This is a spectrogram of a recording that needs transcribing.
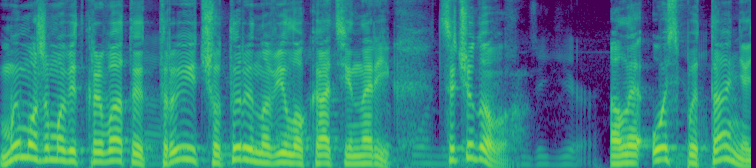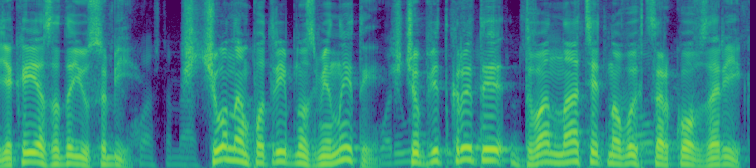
Ми можемо відкривати 3-4 нові локації на рік. Це чудово. Але ось питання, яке я задаю собі: що нам потрібно змінити, щоб відкрити 12 нових церков за рік?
